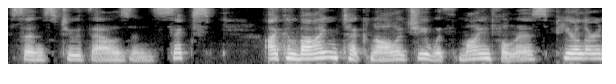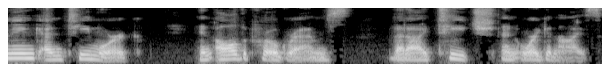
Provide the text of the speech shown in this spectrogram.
since 2006. I combine technology with mindfulness, peer learning, and teamwork in all the programs that I teach and organize.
